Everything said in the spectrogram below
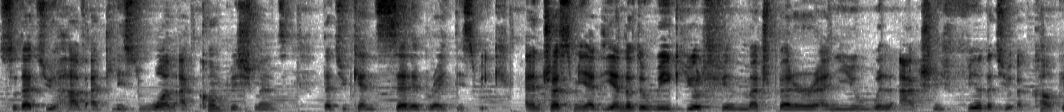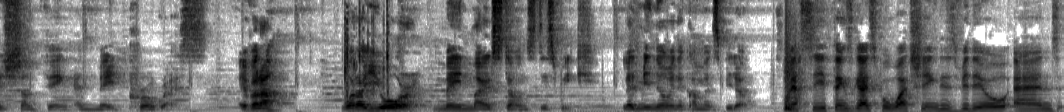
so that you have at least one accomplishment that you can celebrate this week. And trust me, at the end of the week, you'll feel much better and you will actually feel that you accomplished something and made progress. Et voilà! What are your main milestones this week? Let me know in the comments below. Merci, thanks guys for watching this video and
